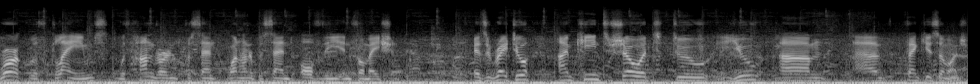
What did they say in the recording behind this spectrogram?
work with claims with 100% 100% of the information. It's a great tool. I'm keen to show it to you. Um, uh, thank you so much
